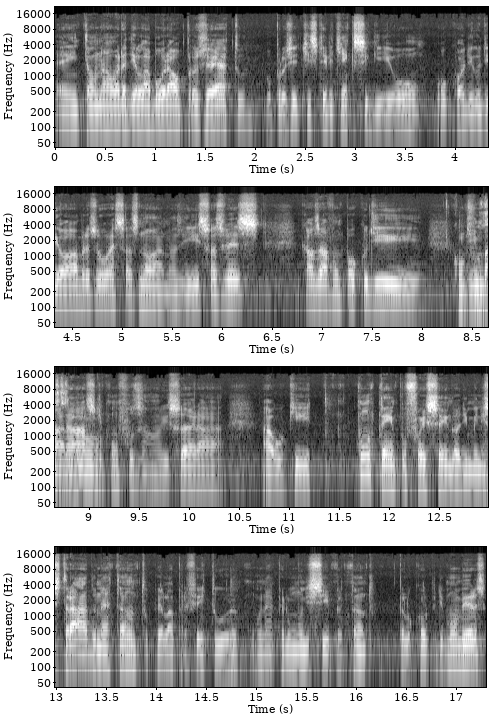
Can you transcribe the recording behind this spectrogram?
É, então, na hora de elaborar o projeto, o projetista ele tinha que seguir ou o código de obras ou essas normas. E isso, às vezes, causava um pouco de, de embaraço, de confusão. Isso era algo que, com o tempo, foi sendo administrado, né, tanto pela prefeitura, né, pelo município, tanto pelo Corpo de Bombeiros,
